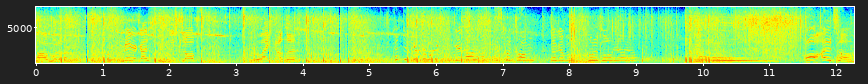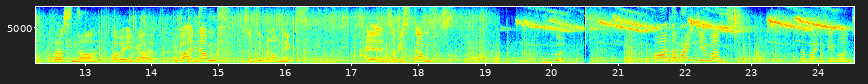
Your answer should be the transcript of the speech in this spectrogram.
haben oder das mega geil finden, ich glaube, like alle. Könnt ihr gerne liken, genau, auf Discord kommen. Da wird das cool so, ja, ja. Oh. oh, Alter, war das nah, aber egal. Überall Dampf, deshalb sieht man auch nichts. Alter, wie es dampft. Cool. Oh, da weint jemand. Da weint jemand.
